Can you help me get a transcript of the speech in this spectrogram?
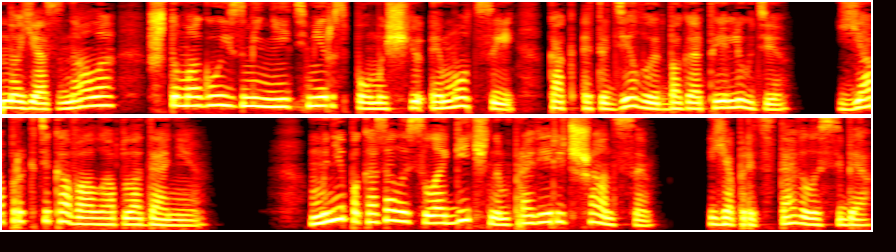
но я знала, что могу изменить мир с помощью эмоций, как это делают богатые люди. Я практиковала обладание. Мне показалось логичным проверить шансы. Я представила себя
